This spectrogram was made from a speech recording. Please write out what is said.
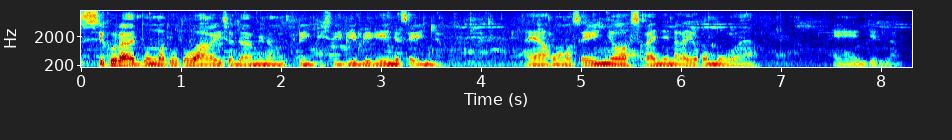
siguradong matutuwa kayo sa dami ng freebies na ibibigay niya sa inyo. Kaya kung ako sa inyo, sa kanya na kayo kumuha. And yun lang.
